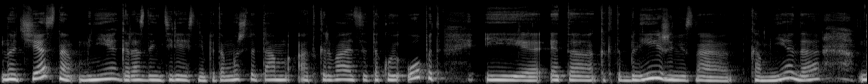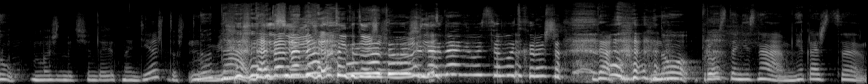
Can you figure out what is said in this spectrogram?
но честно, мне гораздо интереснее, потому что там открывается такой опыт, и это как-то ближе, не знаю, ко мне, да. Ну, Может быть, еще дает надежду, что ну у да, меня- да, да, да, да, так тоже будет. когда-нибудь все будет хорошо. Да, но просто не знаю, мне кажется,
